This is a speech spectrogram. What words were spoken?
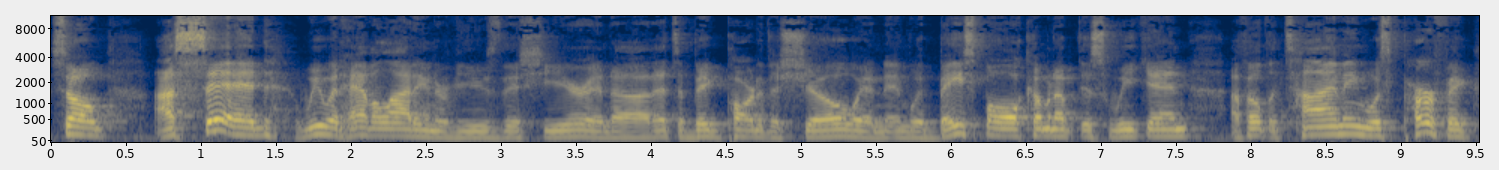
So, I said we would have a lot of interviews this year, and uh, that's a big part of the show. And, and with baseball coming up this weekend, I felt the timing was perfect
